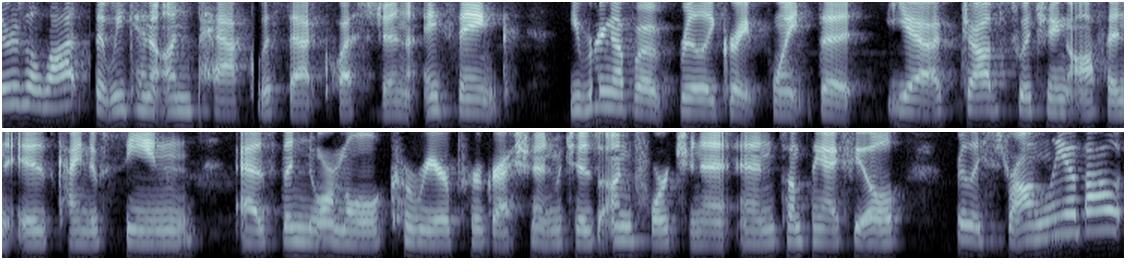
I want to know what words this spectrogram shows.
there's a lot that we can unpack with that question. I think you bring up a really great point that, yeah, job switching often is kind of seen as the normal career progression, which is unfortunate and something I feel really strongly about.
